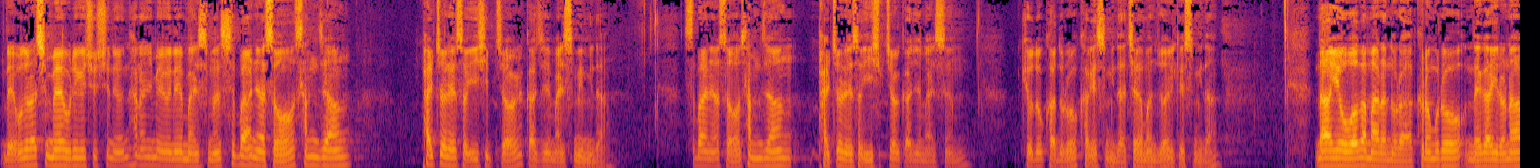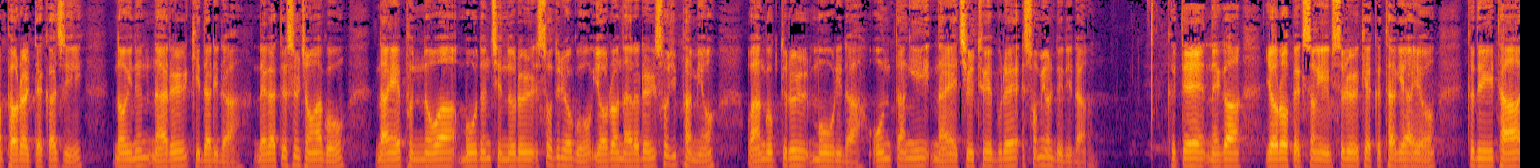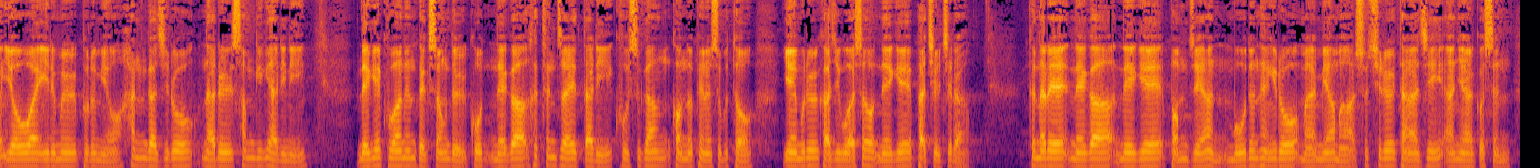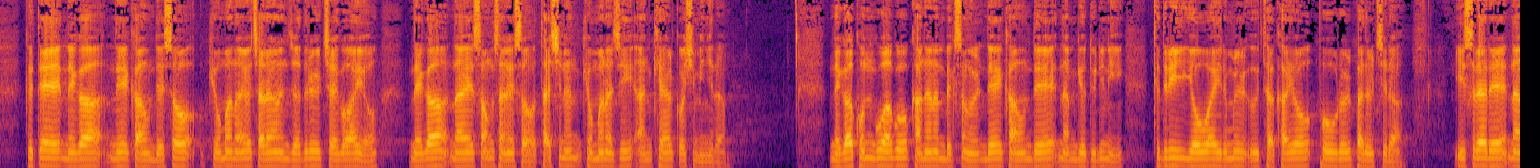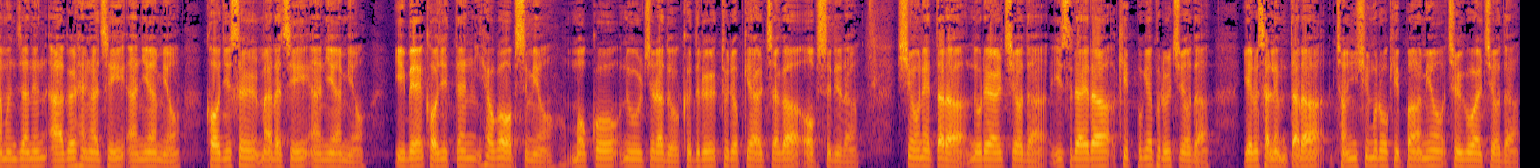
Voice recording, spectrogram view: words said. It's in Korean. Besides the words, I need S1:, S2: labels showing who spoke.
S1: 네, 오늘 아침에 우리에게 주시는 하나님의 은혜의 말씀은 스바냐서 3장 8절에서 20절까지의 말씀입니다. 스바냐서 3장 8절에서 20절까지의 말씀 교독하도록 하겠습니다. 제가 먼저 읽겠습니다. 나 여호와가 말하노라 그러므로 내가 일어나 별할 때까지 너희는 나를 기다리라 내가 뜻을 정하고 나의 분노와 모든 진노를 쏟으려고 여러 나라를 소집하며 왕국들을 모으리라. 온 땅이 나의 질투의 불에 소멸되리라. 그때 내가 여러 백성의 입술을 깨끗하게 하여 그들이 다 여호와의 이름을 부르며 한 가지로 나를 섬기게 하리니 내게 구하는 백성들 곧 내가 흩은 자의 딸이 구스강 건너편에서부터 예물을 가지고 와서 내게 바칠지라. 그날에 내가 내게 범죄한 모든 행위로 말미암아 수치를 당하지 아니할 것은 그때 내가 내 가운데서 교만하여 자랑하는 자들을 제거하여 내가 나의 성산에서 다시는 교만하지 않게 할 것임이니라. 내가 곤고하고 가난한 백성을 내 가운데 남겨두리니 그들이 여호와 이름을 의탁하여 보호를 받을지라. 이스라엘의 남은 자는 악을 행하지 아니하며 거짓을 말하지 아니하며 입에 거짓된 혀가 없으며 먹고 누울지라도 그들을 두렵게 할 자가 없으리라. 시온에 따라 노래할지어다 이스라엘아 기쁘게 부를지어다 예루살렘 따라 전심으로 기뻐하며 즐거워할지어다.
